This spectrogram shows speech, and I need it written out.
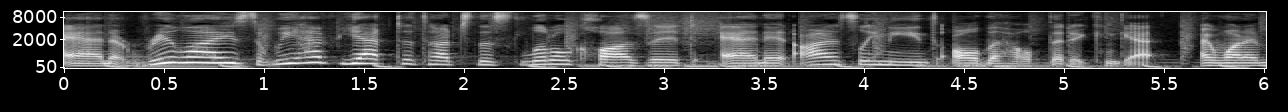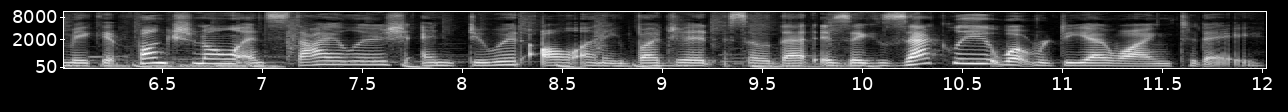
and realized we have yet to touch this little closet and it honestly needs all the help that it can get. I want to make it functional and stylish and do it all on a budget, so that is exactly what we're DIYing today.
